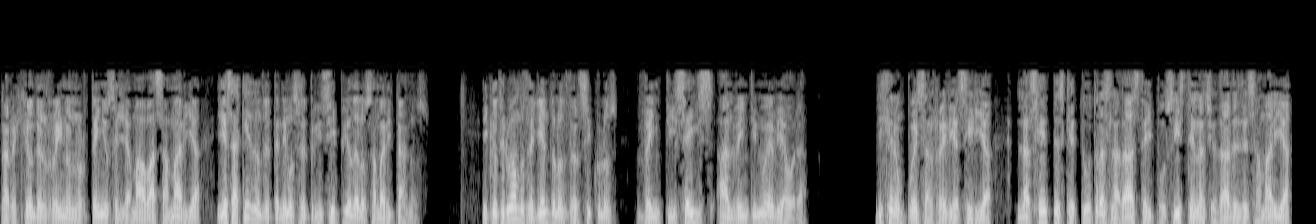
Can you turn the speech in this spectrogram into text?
La región del reino norteño se llamaba Samaria, y es aquí donde tenemos el principio de los samaritanos. Y continuamos leyendo los versículos 26 al 29 ahora. Dijeron pues al rey de Asiria, las gentes que tú trasladaste y pusiste en las ciudades de Samaria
